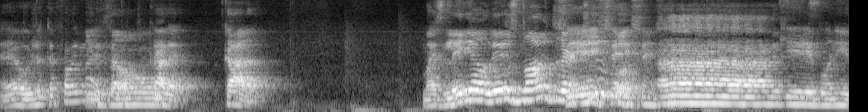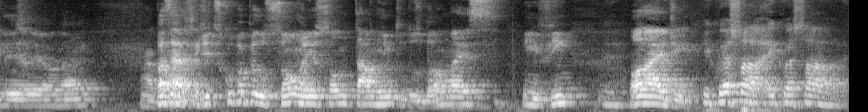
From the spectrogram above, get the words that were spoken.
É, hoje eu até falei mais Então- alto. Cara, Cara, mas leia, leia os nomes dos Sim, artigos. sim, sim, sim. Ah, que bonito. Leonardo. Rapaziada, pedir desculpa pelo som aí, o som não tá muito dos bons, mas enfim. Olá, Edinho. E com essa, e com essa,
